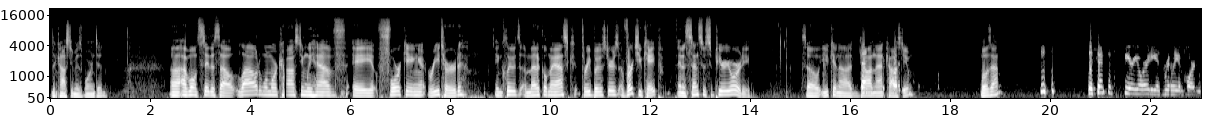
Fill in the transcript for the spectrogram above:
the costume is warranted. Uh, I won't say this out loud. One more costume we have a forking returd. Includes a medical mask, three boosters, a virtue cape, and a sense of superiority. So you can uh, don that costume. What was that? The sense of superiority is really important.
